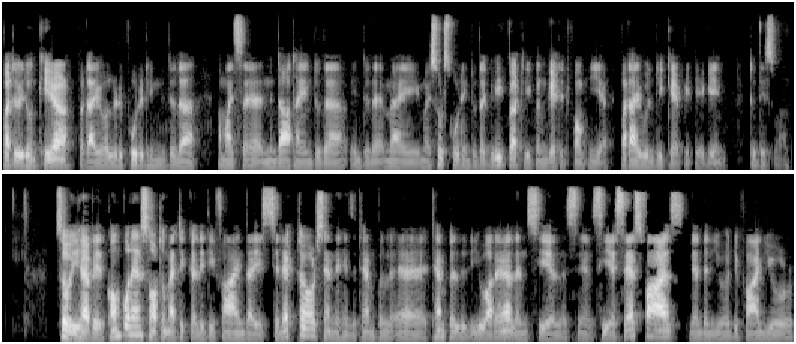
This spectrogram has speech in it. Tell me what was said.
but we don't care. But I already put it into the uh, my uh, data into the into the my my source code into the Greek, but you can get it from here. But I will recap it again to this one. So you have a components automatically defined the selectors and then temple uh, temple URL and CL, CSS files. Then then you define your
